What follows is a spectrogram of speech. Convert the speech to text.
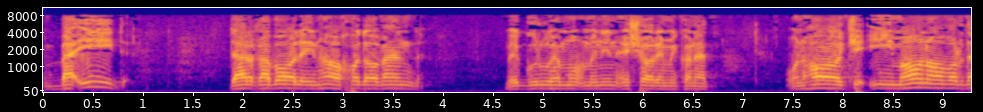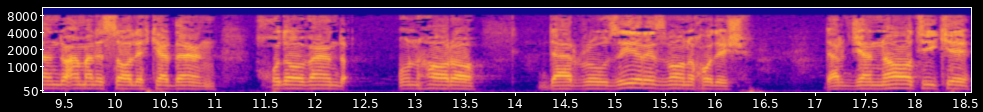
بعید در قبال اینها خداوند به گروه مؤمنین اشاره می کند اونها که ایمان آوردند و عمل صالح کردند خداوند اونها را در روزه رزوان خودش در جناتی که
